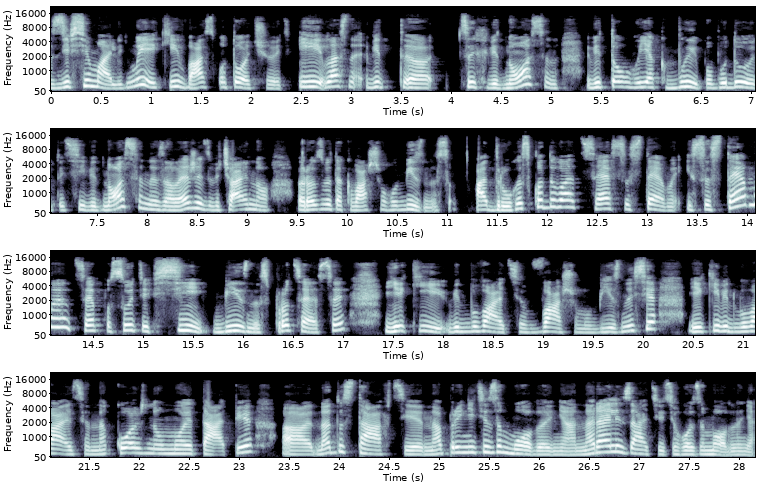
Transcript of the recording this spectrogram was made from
зі всіма людьми, які вас оточують. І, власне, від е, цих відносин, від того, як ви побудуєте ці відносини, залежить, звичайно, розвиток вашого бізнесу. А друга складова це системи. І системи це, по суті, всі бізнес-процеси, які відбуваються в вашому бізнесі, які відбуваються на кожному етапі, на доставці, на прийнятті замовлення, на реалізації цього замовлення,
